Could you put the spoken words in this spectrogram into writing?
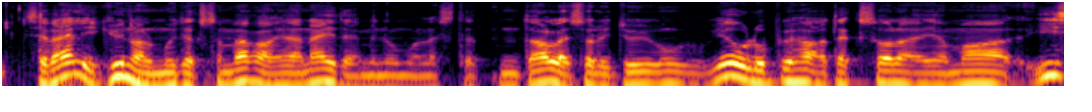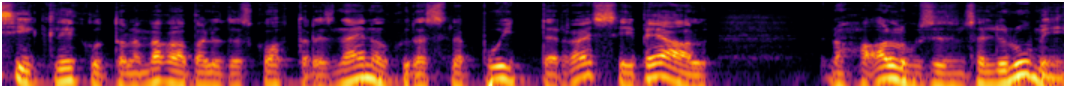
see väliküünal muideks on väga hea näide minu meelest, et nüüd alles olid ju jõulupühad, eks ole, ja ma isiklikult olen väga paljudes kohtades näinud, kuidas selle puitterrassi peal noh, alguses on seal ju lumi,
